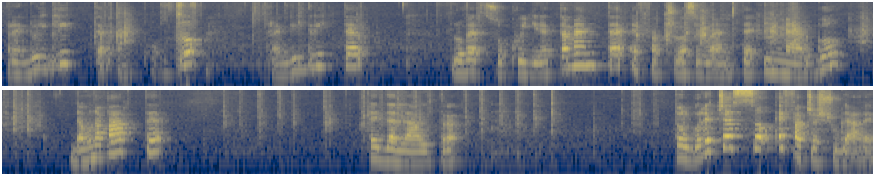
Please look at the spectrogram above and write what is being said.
Prendo il glitter appoggio prendo il glitter lo verso qui direttamente e faccio la seguente immergo da una parte e dall'altra. Tolgo l'eccesso e faccio asciugare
